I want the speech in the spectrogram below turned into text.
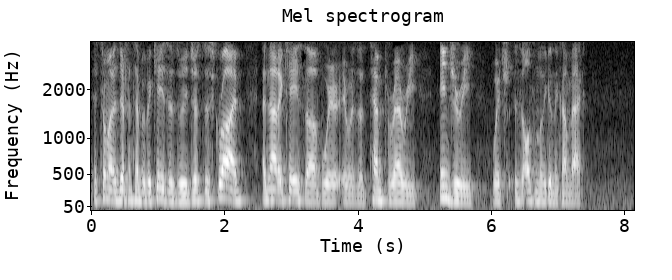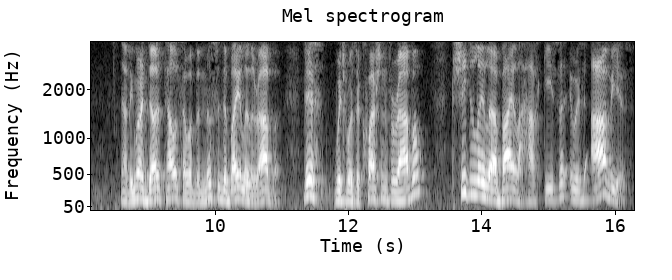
it's talking about a different type of a case as we just described, and not a case of where it was a temporary injury which is ultimately going to come back. Now the Gemara does tell us, however, Milsa de Rabba. This, which was a question for Rabba, it was obvious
